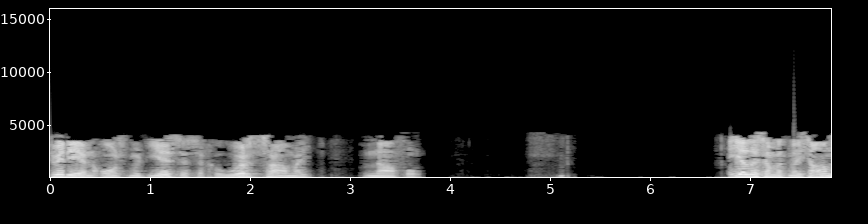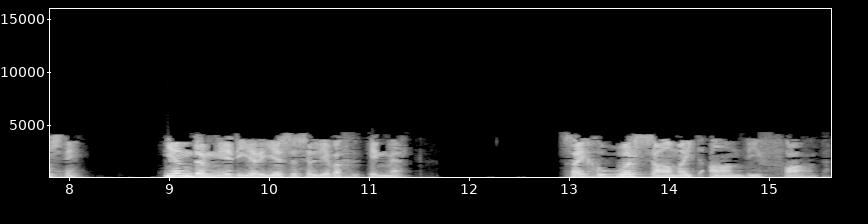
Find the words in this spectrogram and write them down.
Tweede een ons moet Jesus se gehoorsaamheid navolg. Julle sal met my saamstem. Een ding het die Here Jesus se lewe gekenmerk. Sy gehoorsaamheid aan die Vader.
